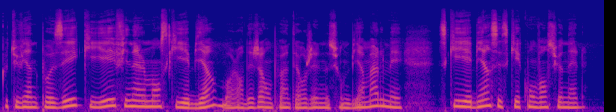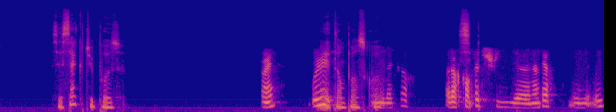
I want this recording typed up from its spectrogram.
que tu viens de poser, qui est finalement ce qui est bien. Bon, alors déjà, on peut interroger la notion de bien-mal, mais ce qui est bien, c'est ce qui est conventionnel. C'est ça que tu poses. Oui, Et oui, t'en penses quoi d'accord. Alors qu'en fait, je suis à l'inverse. Oui.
